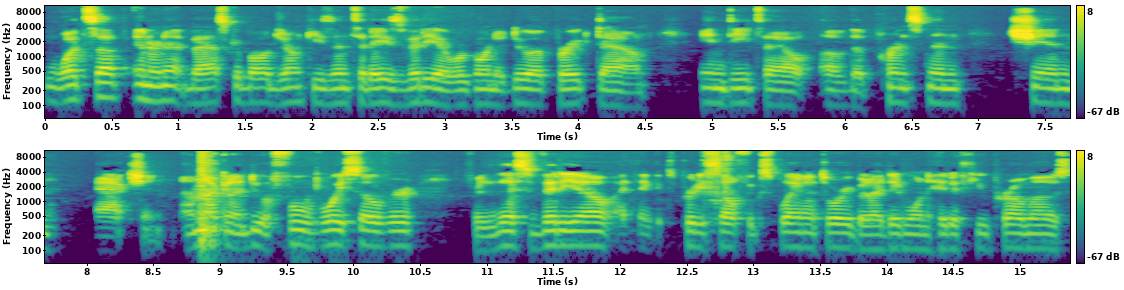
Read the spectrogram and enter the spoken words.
What's up, Internet Basketball Junkies? In today's video, we're going to do a breakdown in detail of the Princeton chin action. I'm not going to do a full voiceover for this video. I think it's pretty self-explanatory, but I did want to hit a few promos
